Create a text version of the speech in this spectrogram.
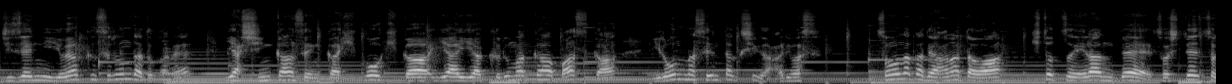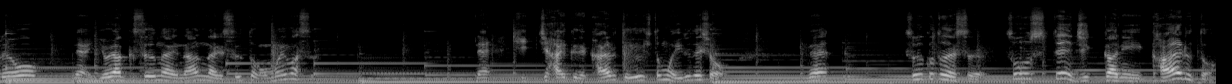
事前に予約するんだとかね、いや、新幹線か飛行機か、いやいや、車かバスか、いろんな選択肢があります。その中であなたは1つ選んで、そしてそれを、ね、予約するなりなんなりすると思います。ね、ヒッチハイクで帰るという人もいるでしょう。ね、そういうことです。そうして実家に帰ると。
